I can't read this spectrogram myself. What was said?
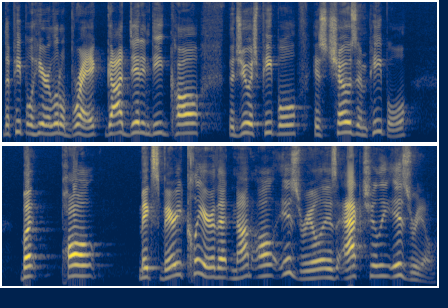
the people here a little break. God did indeed call the Jewish people his chosen people, but Paul makes very clear that not all Israel is actually Israel.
